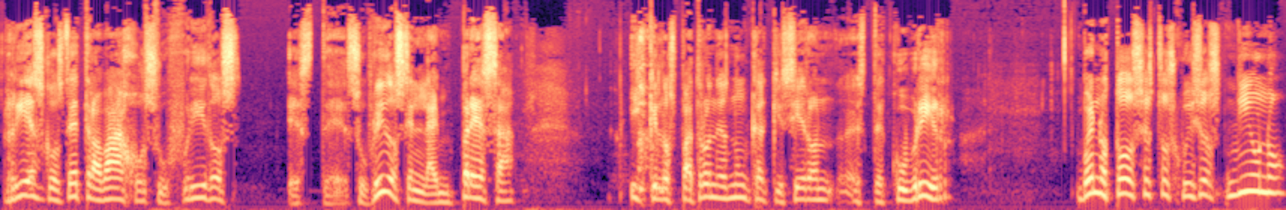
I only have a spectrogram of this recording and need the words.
riesgos de trabajo sufridos, este, sufridos en la empresa y que los patrones nunca quisieron este, cubrir, bueno, todos estos juicios, ni uno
